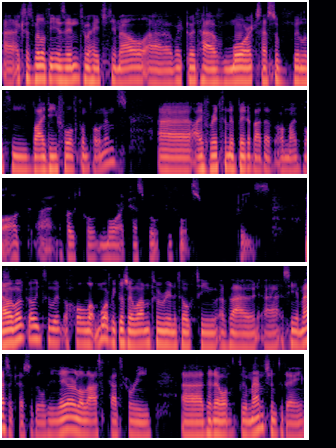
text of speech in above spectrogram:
uh, accessibility is into HTML. Uh, we could have more accessibility by default components. Uh, I've written a bit about that on my blog uh, in a post called More Accessible Defaults, please. Now, I won't go into it a whole lot more because I want to really talk to you about uh, CMS accessibility. They are the last category uh, that I wanted to mention today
